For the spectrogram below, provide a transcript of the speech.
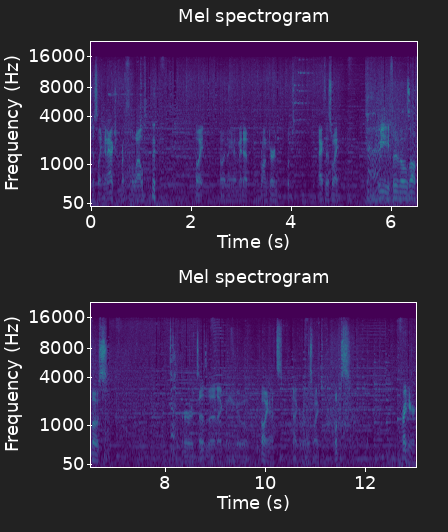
Just like an action Breath of the Wild. oh, wait. Oh, I think I made a wrong turn. Whoops. Back this way. We through those outposts. It says that I can go... Oh yeah, it's back over this way. Whoops. Right here.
